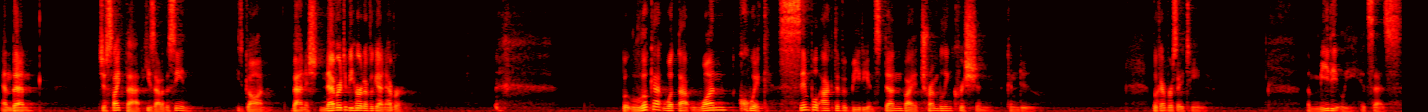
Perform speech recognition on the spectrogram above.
And then, just like that, he's out of the scene. He's gone vanished, never to be heard of again, ever. But look at what that one quick, simple act of obedience done by a trembling Christian can do. Look at verse 18. Immediately, it says,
